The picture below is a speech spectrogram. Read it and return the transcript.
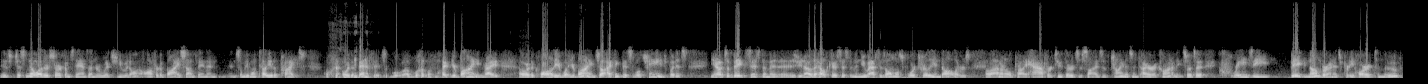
there's just no other circumstance under which you would offer to buy something and, and somebody won't tell you the price or the benefits of, of, of what you're buying, right? Or the quality of what you're buying. So I think this will change, but it's you know, it's a big system. As you know, the healthcare system in the U.S. is almost four trillion dollars. Well, I don't know, probably half or two thirds the size of China's entire economy. So it's a crazy big number, and it's pretty hard to move.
